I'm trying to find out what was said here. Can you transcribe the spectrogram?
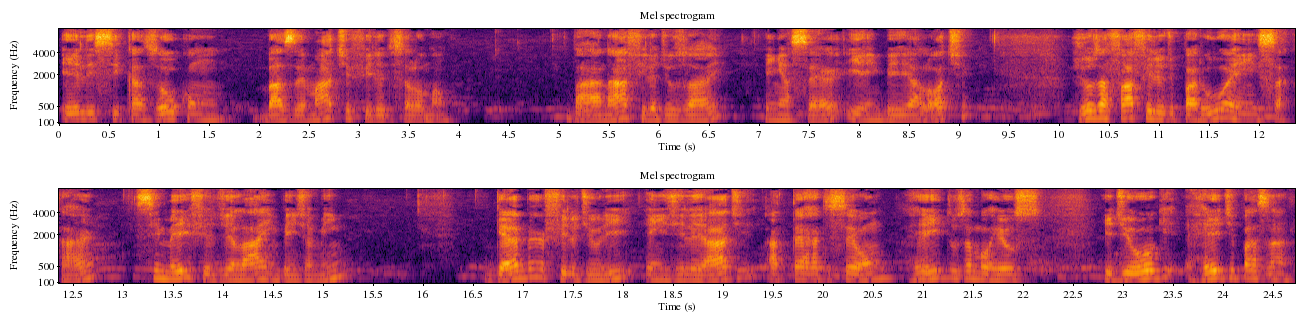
ele se casou com Bazemate, filha de Salomão. Baaná, filha de Uzai, em Aser e em Bealote. Josafá, filho de Parua, em Issacar. Simei, filho de Elá, em Benjamim. Geber, filho de Uri, em Gileade, a terra de Seom, rei dos amorreus, e de Og, rei de Bazã,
